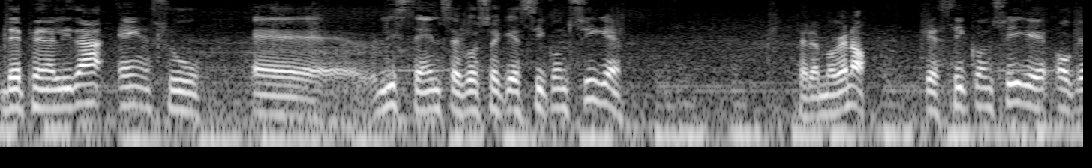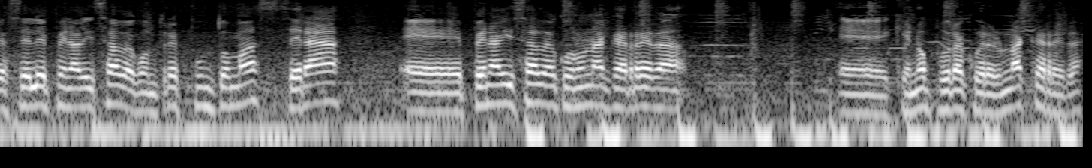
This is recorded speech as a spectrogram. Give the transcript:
de penalidad en su eh, licencia, cosa que si consigue, esperemos que no, que si consigue o que se le penalizado con tres puntos más, será eh, penalizado con una carrera eh, que no podrá correr una carrera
